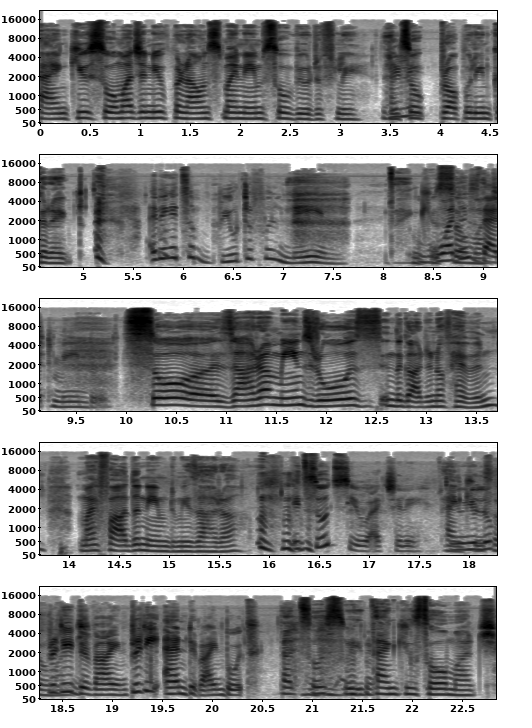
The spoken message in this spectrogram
thank you so much and you pronounce my name so beautifully so properly in correct I think it's a beautiful name Thank you What so does much. that mean though? So, uh, Zahra means rose in the garden of heaven. My father named me Zahra. It suits you actually. Thank you. you look so pretty much. divine, pretty and divine both. That's so sweet. Thank you so much.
